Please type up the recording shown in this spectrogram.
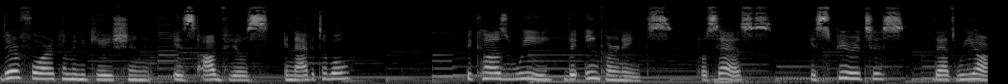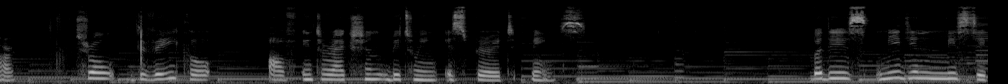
Therefore, communication is obvious, inevitable, because we, the incarnates, possess spirits that we are through the vehicle of interaction between spirit beings. But this mediumistic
